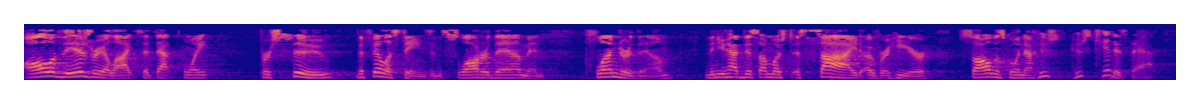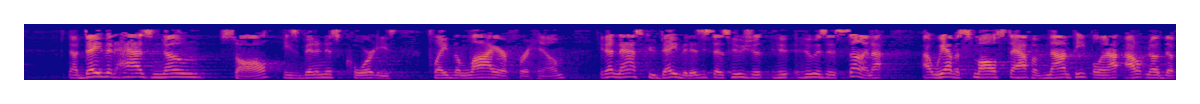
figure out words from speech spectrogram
All of the Israelites at that point pursue the Philistines and slaughter them and plunder them. And then you have this almost aside over here. Saul is going, now whose, whose kid is that? Now David has known Saul. He's been in his court. He's played the lyre for him. He doesn't ask who David is. He says, Who's your, who, who is his son? I, I, we have a small staff of nine people, and I, I don't know the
